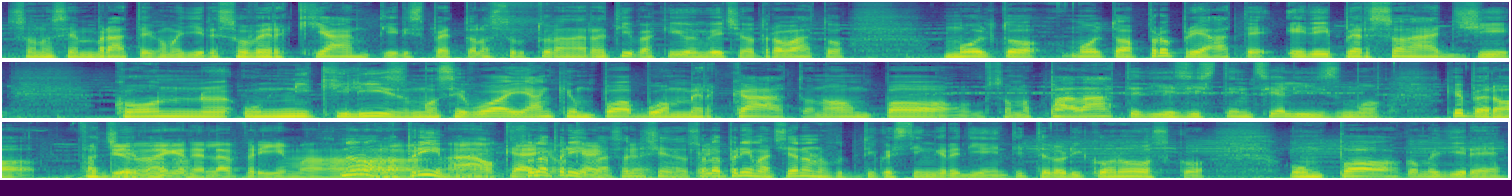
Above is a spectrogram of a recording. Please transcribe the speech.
sono sembrate, come dire, soverchianti rispetto alla struttura narrativa che io invece ho trovato molto, molto appropriate e dei personaggi con un nichilismo, se vuoi, anche un po' a buon mercato, no? un po' insomma palate di esistenzialismo che però Oddio, facevano... non è che nella prima. No, no, la prima, Ah, eh, ok, sulla prima, ok, sto dicendo, ok. sulla prima c'erano tutti questi ingredienti, te lo riconosco, un po' come dire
